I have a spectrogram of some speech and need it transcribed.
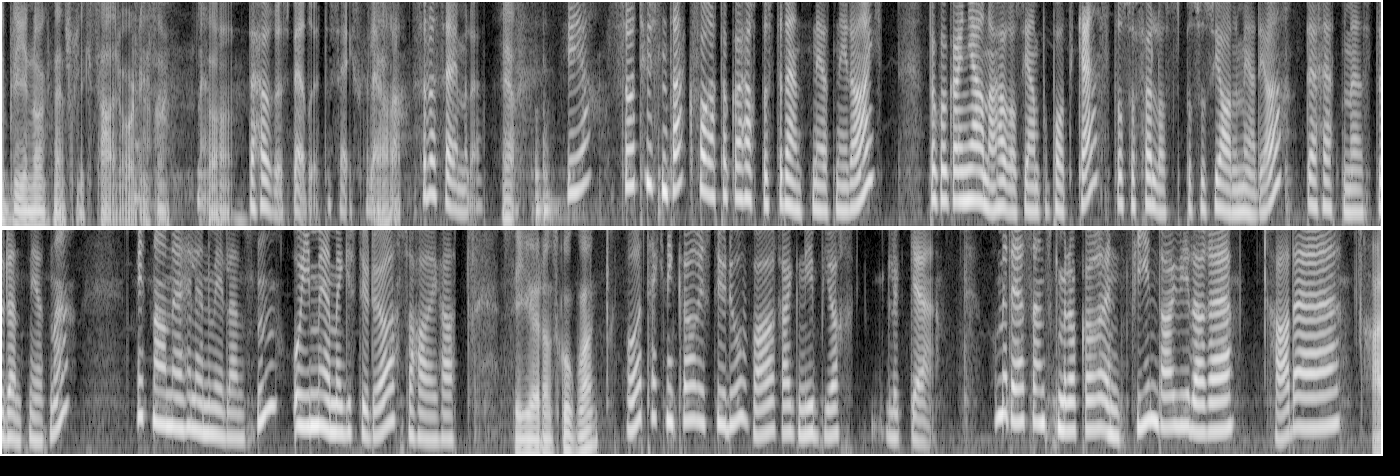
Det blir nok Netflix her òg, liksom. Så Det høres bedre ut å si jeg skal lese, Ja. så da sier vi det. ja. Ja, Så tusen takk for at dere har hørt på Studentnyhetene i dag. Dere kan gjerne høre oss igjen på podkast, og så følge oss på sosiale medier. Der heter vi Studentnyhetene. Mitt navn er Helene Wilhelmsen, og med meg i studio så har jeg hatt Stig Gøran Skogvang. Og tekniker i studio var Ragnhild Bjørk-Lykke. Og med det så ønsker vi dere en fin dag videre. Ha det. Ha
